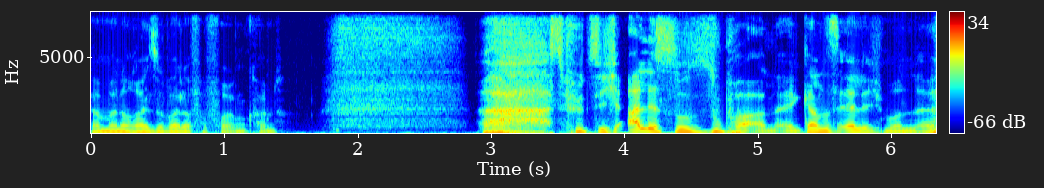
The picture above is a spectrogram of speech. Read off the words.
ja, meine Reise weiterverfolgen könnt. Ah, es fühlt sich alles so super an, ey. Ganz ehrlich, Mann. Ey.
